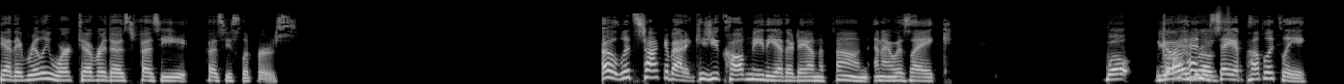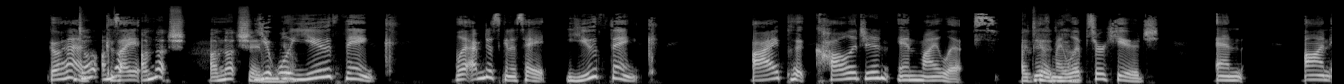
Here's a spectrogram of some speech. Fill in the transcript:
Yeah, they really worked over those fuzzy, fuzzy slippers. Oh, let's talk about it because you called me the other day on the phone and I was like, Well, go ahead and say it publicly. Go ahead. Because I, I'm not. sh- I'm not shaming you, well, you. you think, well, I'm just going to say it. You think I put collagen in my lips I did. my yeah. lips are huge. And on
